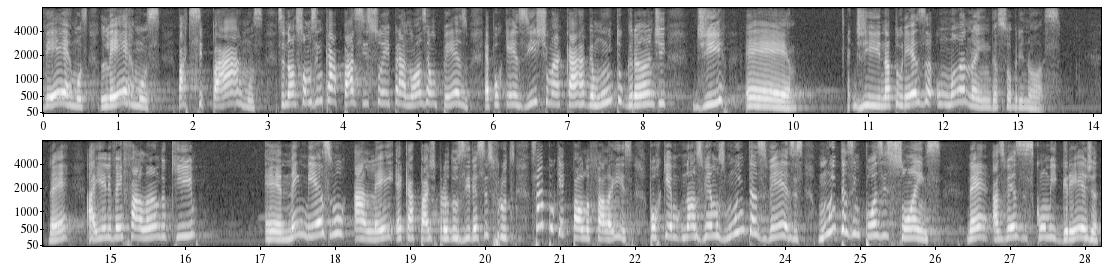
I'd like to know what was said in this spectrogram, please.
vermos, lermos, participarmos, se nós somos incapazes, isso aí para nós é um peso, é porque existe uma carga muito grande de, é, de natureza humana ainda sobre nós. Né? Aí ele vem falando que é, nem mesmo a lei é capaz de produzir esses frutos. Sabe por que Paulo fala isso? Porque nós vemos muitas vezes muitas imposições. Né? Às vezes, como igreja,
